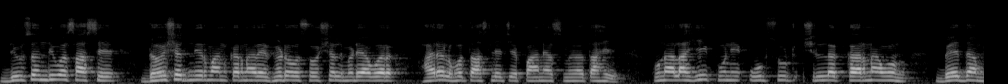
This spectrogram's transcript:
दिवसेंदिवस असे दहशत निर्माण करणारे व्हिडिओ सोशल मीडियावर व्हायरल होत असल्याचे पाहण्यास मिळत आहे. कुणालाही कुणी उठसूट शिल्लक कारणावरून बेदम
